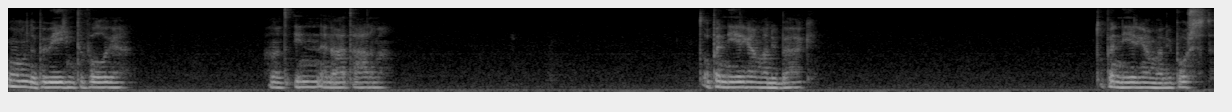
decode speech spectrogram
Om de beweging te volgen van het in- en uitademen. Het op- en neergaan van uw buik. Het op- en neergaan van uw borst.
